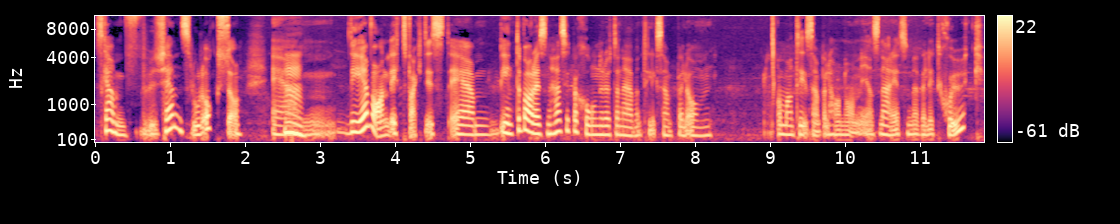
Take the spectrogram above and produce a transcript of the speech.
skamkänslor också. Eh, Det är vanligt faktiskt. Eh, inte bara i såna här situationer utan även till exempel om, om man till exempel har någon i ens närhet som är väldigt sjuk.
